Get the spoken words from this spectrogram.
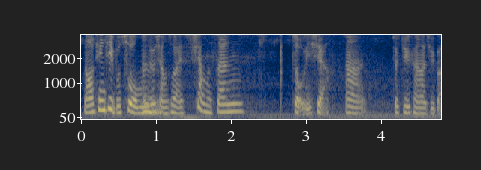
然后天气不错，我们就想说来象山走一下，那就继续看下去吧。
